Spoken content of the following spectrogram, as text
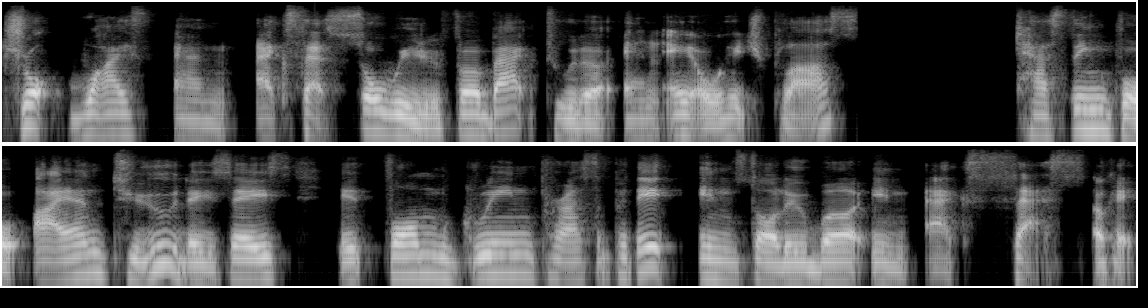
dropwise and excess. So we refer back to the NaOH plus testing for iron 2, they say it form green precipitate insoluble in excess. Okay,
